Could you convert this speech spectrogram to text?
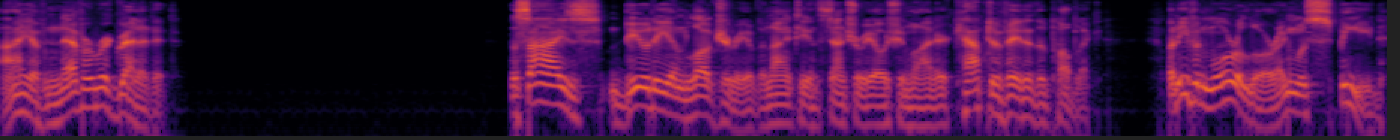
I have never regretted it. The size, beauty, and luxury of the 19th century ocean liner captivated the public, but even more alluring was speed.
